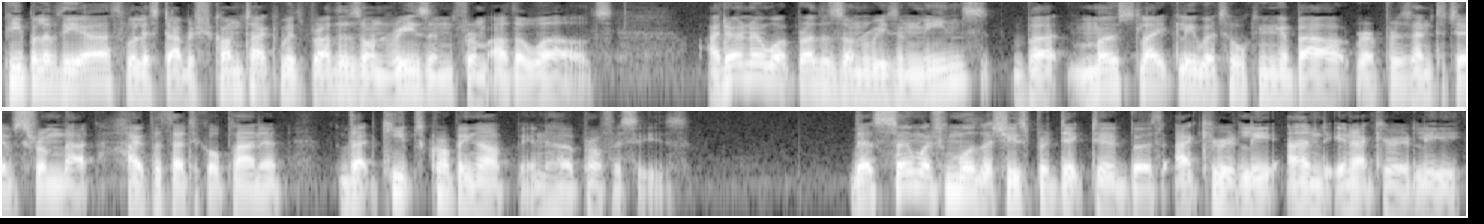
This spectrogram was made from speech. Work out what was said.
people of the Earth will establish contact with Brothers on Reason from other worlds. I don't know what Brothers on Reason means, but most likely we're talking about representatives from that hypothetical planet that keeps cropping up in her prophecies. There's so much more that she's predicted, both accurately and inaccurately,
